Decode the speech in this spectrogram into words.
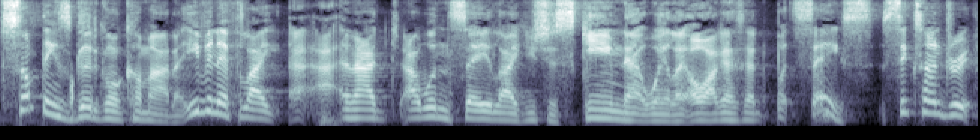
Something's good gonna come out of it. Even if like, I, and I, I wouldn't say like you should scheme that way, like, oh, I guess that, but say 600,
